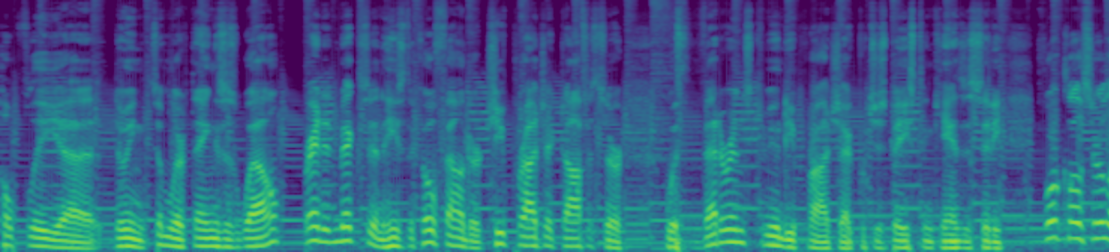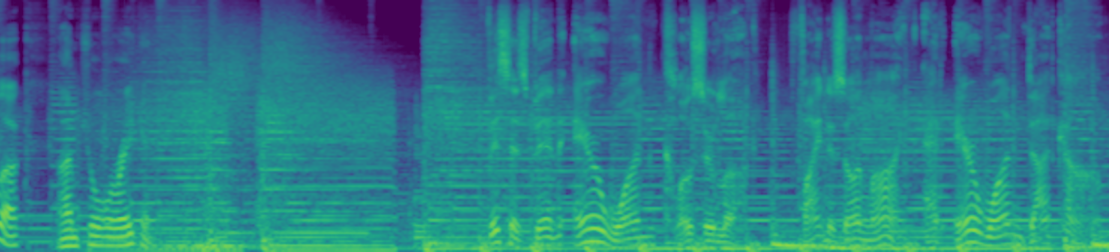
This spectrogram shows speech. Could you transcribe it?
hopefully uh, doing similar things as well. Brandon Mixon, he's the co founder, chief project officer with Veterans Community Project, which is based in Kansas City. For a closer look, I'm Joel Reagan. This has been Air One Closer Look. Find us online at air1.com.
